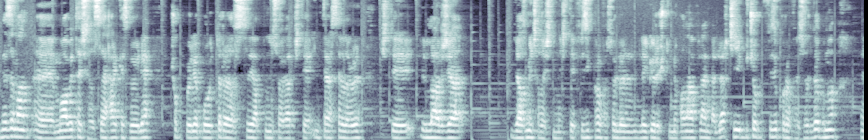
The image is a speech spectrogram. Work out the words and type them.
ne zaman e, muhabbet açılsa herkes böyle çok böyle boyutlar arası yaptığını söyler. İşte Interstellar'ı işte yıllarca yazmaya çalıştığını, işte fizik profesörleriyle görüştüğünü falan filan derler. Ki birçok fizik profesörü de bunu e,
